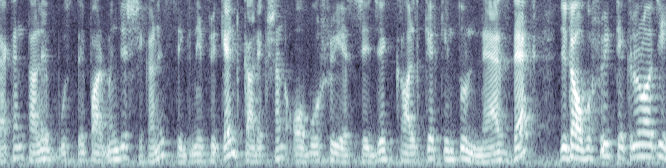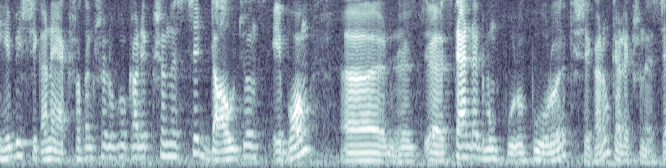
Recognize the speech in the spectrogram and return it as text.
দেখেন, তাহলে বুঝতে পারবেন যে সেখানে সিগনিফিক্যান্ট কারেকশন অবশ্যই এসছে। যে কালকের কিন্তু ন্যাসড্যাক যেটা অবশ্যই টেকনোলজি হেভি সেখানে এক শতাংশের উপর কারেকশন এসছে। ডাউজন্স এবং স্ট্যান্ডার্ড এবং পুরো পুরো সেখানেও কারেকশন এসছে।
